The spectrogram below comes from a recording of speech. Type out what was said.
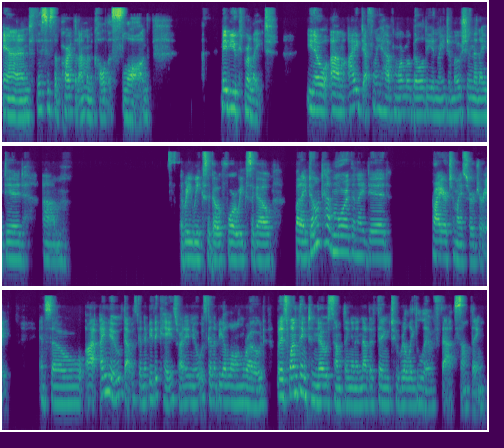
And this is the part that I'm going to call the slog. Maybe you can relate. You know, um, I definitely have more mobility and range of motion than I did um, three weeks ago, four weeks ago but I don't have more than I did prior to my surgery. And so I, I knew that was going to be the case, right? I knew it was going to be a long road, but it's one thing to know something and another thing to really live that something.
